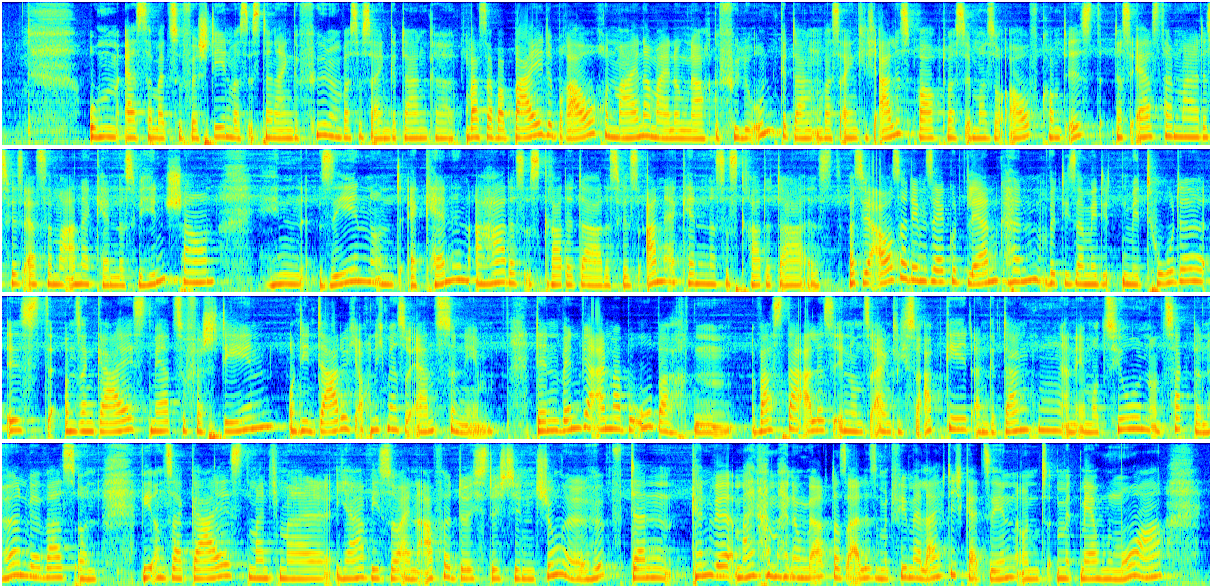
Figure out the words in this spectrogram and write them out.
um erst einmal zu verstehen, was ist denn ein Gefühl und was ist ein Gedanke. Was aber beide brauchen, meiner Meinung nach, Gefühle und Gedanken, was eigentlich alles braucht, was immer so aufkommt, ist, dass erst einmal, dass wir es erst einmal anerkennen, dass wir hinschauen, hinsehen und erkennen, aha, das ist gerade da, dass wir es anerkennen, dass es gerade da ist. Was wir außerdem sehr gut lernen können mit dieser Methode ist, unseren Geist mehr zu verstehen und ihn dadurch auch nicht mehr so ernst zu nehmen. Denn wenn wir einmal beobachten, was da alles in uns eigentlich so abgeht, an Gedanken, an Emotionen und zack, dann hören wir was und wie unser Geist manchmal, ja, wie so ein Affe durch, durch den Dschungel hüpft, dann können wir meiner Meinung nach das alles mit viel mehr Leichtigkeit sehen und mit mehr Humor,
